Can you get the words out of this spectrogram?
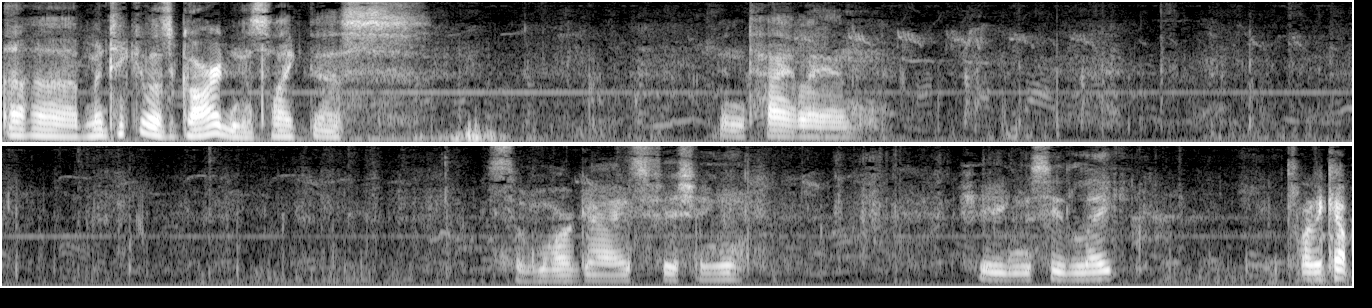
uh, meticulous gardens like this in Thailand. Some more guys fishing. Here you can see the lake. 20 cup.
